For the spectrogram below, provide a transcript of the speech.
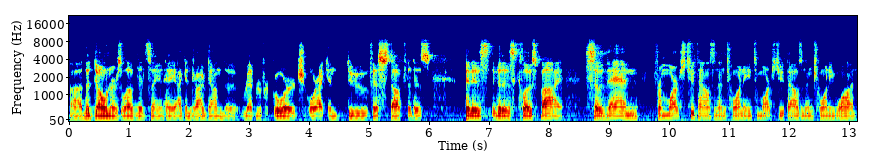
Uh, the donors loved it, saying, "Hey, I can drive down the Red River Gorge, or I can do this stuff that is that is that is close by." So then from March 2020 to March 2021,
